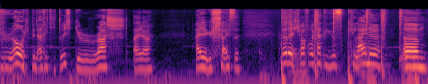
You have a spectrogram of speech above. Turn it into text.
Bro, ich bin da richtig durchgerusht, Alter. Heilige Scheiße. Leute, ich hoffe, euch hat dieses kleine, ähm,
